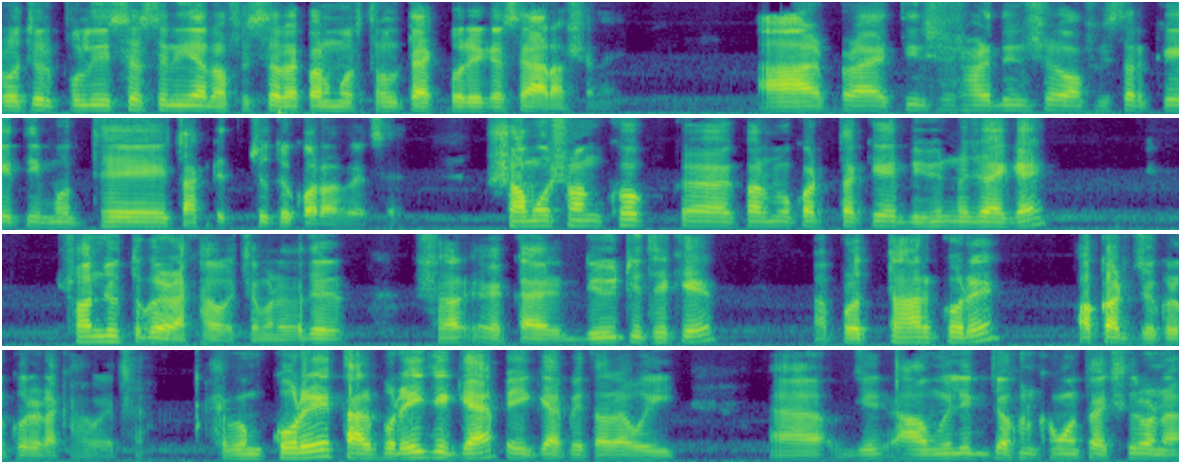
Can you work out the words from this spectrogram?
প্রচুর পুলিশের সিনিয়র অফিসাররা কর্মস্থল ত্যাগ করে গেছে আর আসে নাই। আর প্রায় তিনশো সাড়ে তিনশো অফিসারকে ইতিমধ্যে চাকরিচ্যুত করা হয়েছে। সমসংখ্যক কর্মকর্তাকে বিভিন্ন জায়গায় সংযুক্ত করে রাখা হয়েছে। মানে তাদের ডিউটি থেকে প্রত্যাহার করে অকার্যকর করে রাখা হয়েছে। এবং করে তারপরে এই যে গ্যাপ এই গ্যাপে তারা ওই যে আওয়ামী লীগ যখন ক্ষমতায় ছিল না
